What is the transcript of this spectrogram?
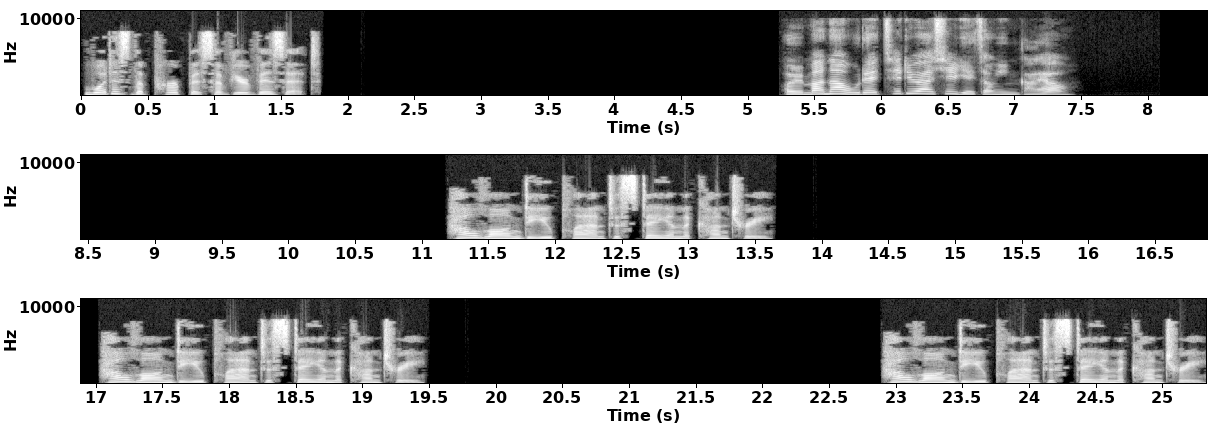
What is the purpose of your visit? 얼마나 오래 체류하실 예정인가요? How long do you plan to stay in the country? How long do you plan to stay in the country? How long do you plan to stay in the country?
